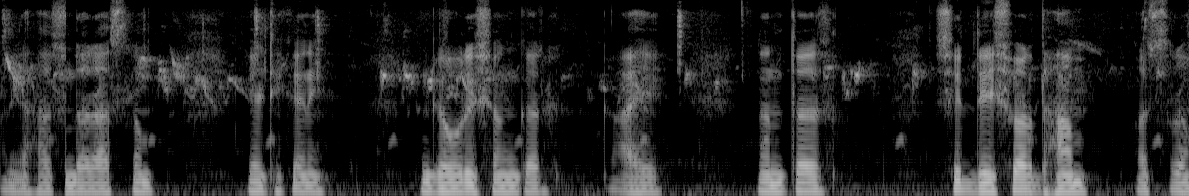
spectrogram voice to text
आणि हा सुंदर आश्रम या ठिकाणी गौरीशंकर आहे. नंतर सिद्धेश्वर धाम आश्रम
